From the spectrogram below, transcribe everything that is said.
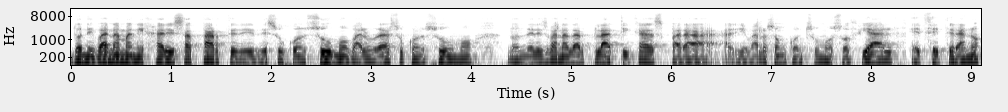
donde van a manejar esa parte de, su consumo, valorar su consumo, donde les van a dar pláticas para llevarlos a un consumo social, etcétera, ¿no?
